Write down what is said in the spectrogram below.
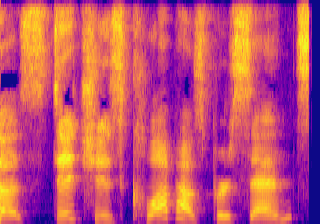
The Stitches Clubhouse presents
